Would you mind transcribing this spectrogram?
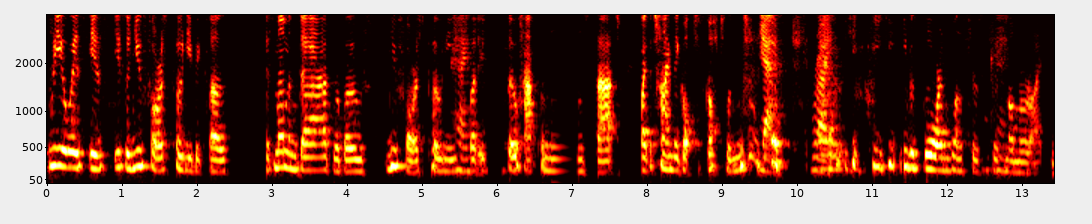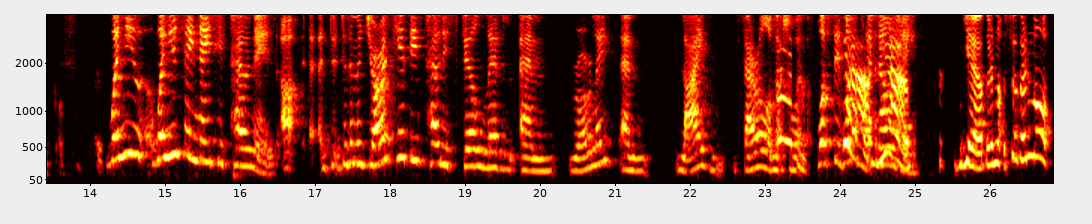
Rio is, is, is a New Forest pony because his mum and dad were both New Forest ponies, Okay. but it so happens that by the time they got to Scotland, Yeah, right. um, he, he, he- was born once his, his mum arrived in Scotland. So, When you when you say native ponies, are, do, do the majority of these ponies still live um, rurally, um, live, feral? I'm not sure. What, what's the what's the Yeah, terminology? yeah, they're not, so they're not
